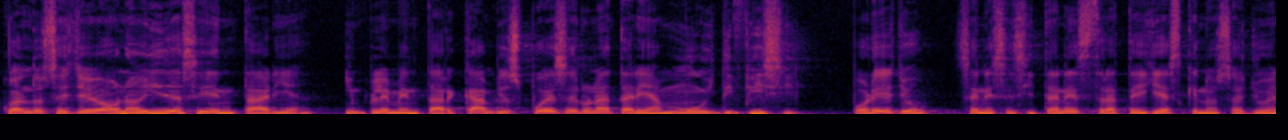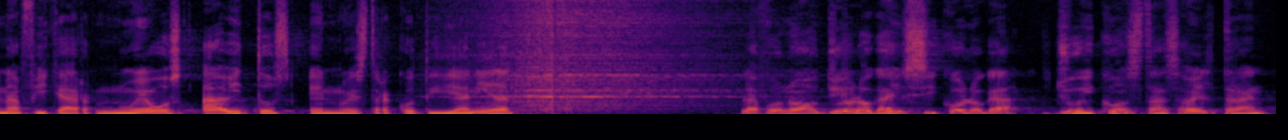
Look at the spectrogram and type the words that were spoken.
Cuando se lleva una vida sedentaria, implementar cambios puede ser una tarea muy difícil. Por ello, se necesitan estrategias que nos ayuden a fijar nuevos hábitos en nuestra cotidianidad. La fonoaudióloga y psicóloga Yui Constanza Beltrán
